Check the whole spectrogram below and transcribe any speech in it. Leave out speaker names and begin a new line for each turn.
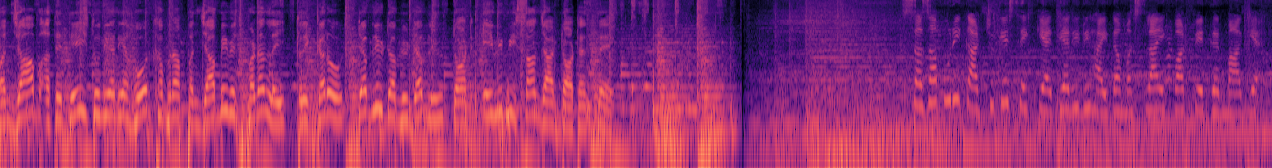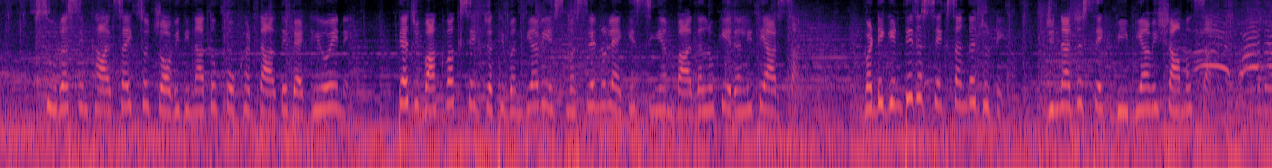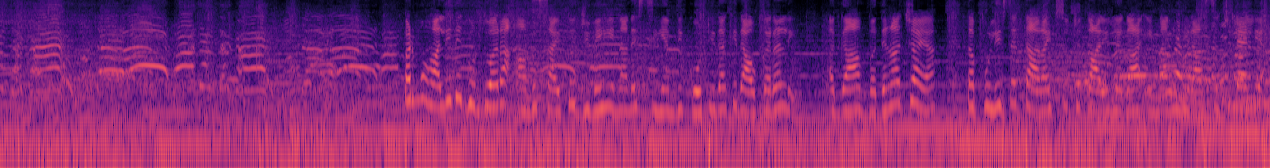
ਪੰਜਾਬ ਅਤੇ ਦੇਸ਼ ਦੁਨੀਆ ਦੀਆਂ ਹੋਰ ਖਬਰਾਂ ਪੰਜਾਬੀ ਵਿੱਚ ਪੜ੍ਹਨ ਲਈ ਕਲਿੱਕ ਕਰੋ www.avpsanja.in ਤੇ।
ਸਜ਼ਾ ਪੂਰੀ ਕਰ ਚੁੱਕੇ ਸਿੱਖ ਕੈਦੀਆਂ ਦੀ ਰਿਹਾਈ ਦਾ ਮਸਲਾ ਇੱਕ ਵਾਰ ਫੇਰ ਗਰਮਾ ਗਿਆ ਸੂਰਜ ਸਿੰਘ ਖਾਲਸਾ 124 ਦਿਨਾਂ ਤੋਂ ਭੁੱਖ ਹੜਤਾਲ ਤੇ ਬੈਠੇ ਹੋਏ ਨੇ ਤੇ ਅੱਜ ਵੱਖ-ਵੱਖ ਸਿੱਖ ਜਥੇਬੰਦੀਆਂ ਵੀ ਇਸ ਮਸਲੇ ਨੂੰ ਲੈ ਕੇ ਸੀਐਮ ਬਾਦਲ ਨੂੰ ਘੇਰਨ ਲਈ ਤਿਆਰ ਸਨ। ਵੱਡੀ ਗਿਣਤੀ 'ਚ ਸਿੱਖ ਸੰਗਤ ਜੁਟੀ, ਜਿਨ੍ਹਾਂ 'ਚ ਸਿੱਖ ਬੀਬੀਆਂ ਵੀ ਸ਼ਾਮਲ ਸਨ। ਪਰ ਮੋਹਾਲੀ ਦੇ ਗੁਰਦੁਆਰਾ ਅੰਬ ਸਾਹਿਬ ਤੋਂ ਜਿਵੇਂ ਹੀ ਇਹਨਾਂ ਨੇ ਸੀਐਮ ਦੀ ਕੋਠੀ ਦਾ ਘਿਰਾਓ ਕਰਨ ਲਈ ਅਗਾਂਹ ਵਧਣਾ ਚਾਹਿਆ, ਤਾਂ ਪੁਲਿਸ ਨੇ ਧਾਰਾ 144 ਲਗਾ ਇਹਨਾਂ ਨੂੰ ਹਿਰਾਸਤ 'ਚ ਲੈ ਲਿਆ।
